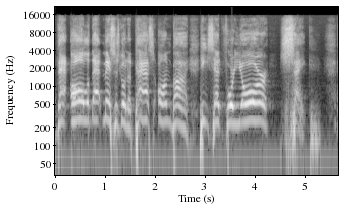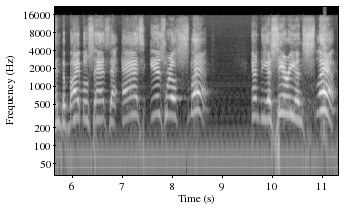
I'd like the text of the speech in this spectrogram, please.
That all of that mess is going to pass on by. He said, for your sake. And the Bible says that as Israel slept and the Assyrians slept,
